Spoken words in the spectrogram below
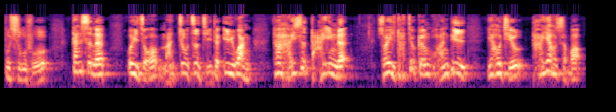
不舒服，但是呢，为着满足自己的欲望，他还是答应了。所以他就跟皇帝要求他要什么，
